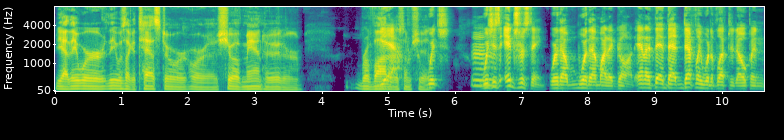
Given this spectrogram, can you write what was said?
Yeah, they were. It was like a test or or a show of manhood or bravado Yeah, or some shit. Which, Mhm. which is interesting where that where that might have gone, and I think that definitely would have left it open.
